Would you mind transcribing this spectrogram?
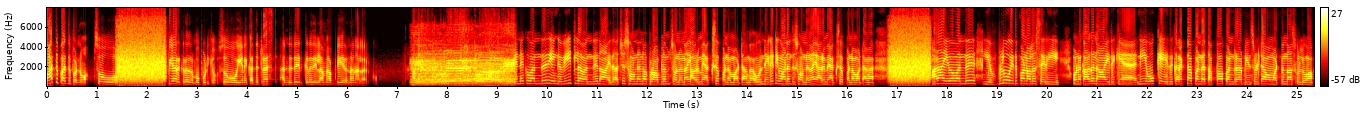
பார்த்து பார்த்து பண்ணுவான். ஸோ ஹாப்பியாக இருக்கிறது ரொம்ப பிடிக்கும். ஸோ எனக்கு அந்த ட்ரஸ்ட் அந்த இது இருக்கிறது எல்லாமே அப்படியே இருந்தால் நல்லா இருக்கும் எனக்கு வந்து எங்க வீட்ல வந்து நான் ஏதாச்சும் சொன்னேன்னா ப்ராப்ளம் சொன்னேன்னா யாருமே அக்செப்ட் பண்ண மாட்டாங்க. ஒரு நெகட்டிவானது சொன்னேன்னா யாருமே அக்செப்ட் பண்ண மாட்டாங்க. ஆனா இவன் வந்து எவ்வளோ இது பண்ணாலும் சரி உனக்காக நான் இருக்கேன். நீ ஓகே இது கரெக்டா பண்ற தப்பா பண்ற அப்படின்னு சொல்லிட்டு அவன் மட்டும்தான் சொல்லுவான்.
